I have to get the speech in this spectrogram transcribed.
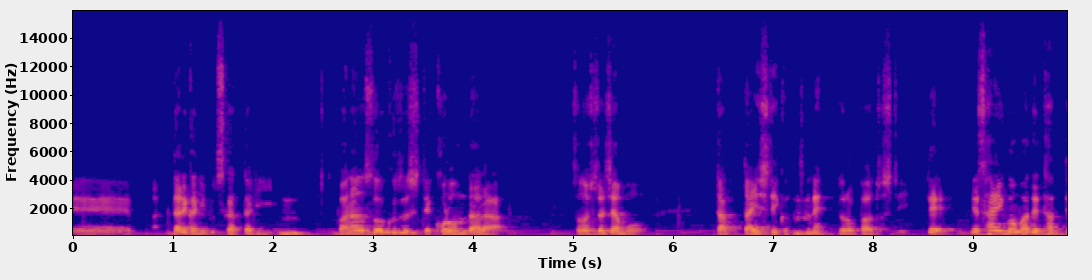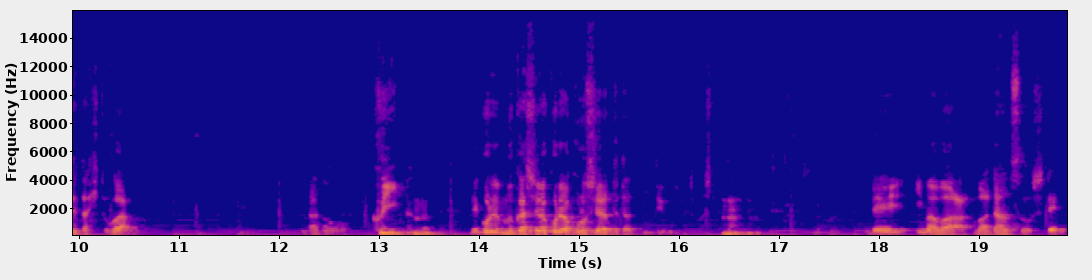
えー誰かにぶつかったりうん。バランスを崩して転んだらその人たちはもう脱退していくんですよね、ドロップアウトしていって。で最後まで立ってた人があのクイーンなんだって、でこれ昔はこれは殺し合ってたっていうふうに言ってました、うんうん。で今はまあダンスをして、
